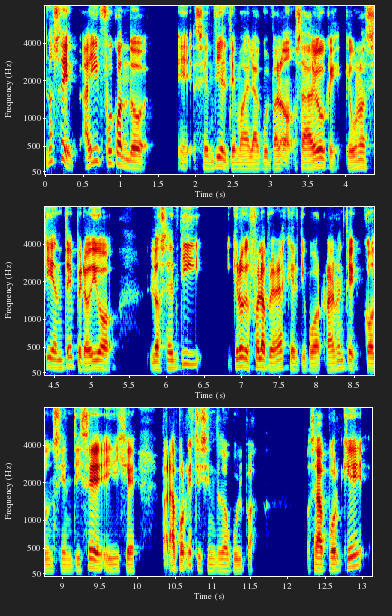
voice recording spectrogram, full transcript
No sé, ahí fue cuando eh, sentí el tema de la culpa, ¿no? O sea, algo que, uno siente, pero digo, lo sentí y creo que fue la primera vez que tipo, realmente concienticé y dije, para, ¿por qué estoy sintiendo culpa? O sea, ¿por qué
